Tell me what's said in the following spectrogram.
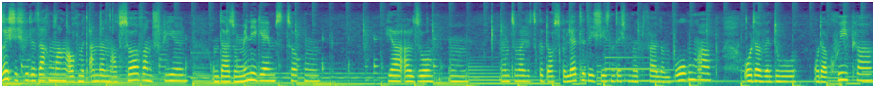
richtig viele Sachen machen, auch mit anderen auf Servern spielen und da so Minigames zocken. Ja, also, ähm, und zum Beispiel es gibt auch Skelette, die schießen dich mit Pfeil und Bogen ab. Oder wenn du, oder Creeper,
